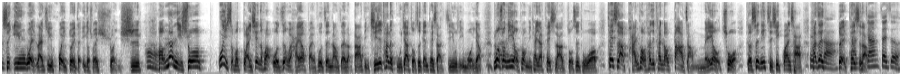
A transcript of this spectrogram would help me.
是因为来自于汇兑的一个所谓损失。好，那你说？为什么短线的话，我认为还要反复震荡在打底？其实它的股价走势跟 Tesla 几乎是一模一样。如果说你有空，你看一下 Tesla 的走势图哦。Tesla 盘后它是看到大涨没有错，可是你仔细观察，它在对 Tesla 在这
